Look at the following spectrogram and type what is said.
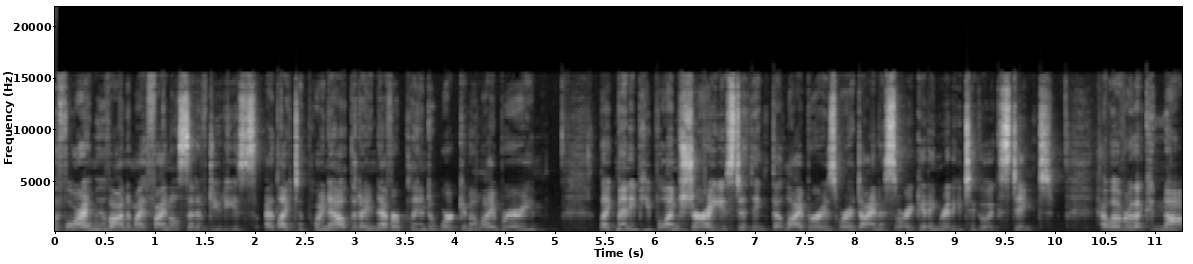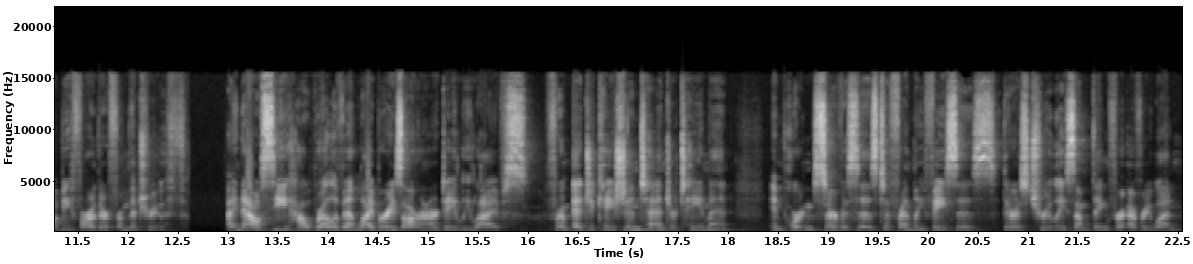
Before I move on to my final set of duties, I'd like to point out that I never planned to work in a library. Like many people, I'm sure I used to think that libraries were a dinosaur getting ready to go extinct. However, that cannot be farther from the truth. I now see how relevant libraries are in our daily lives. From education to entertainment, important services to friendly faces, there is truly something for everyone.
